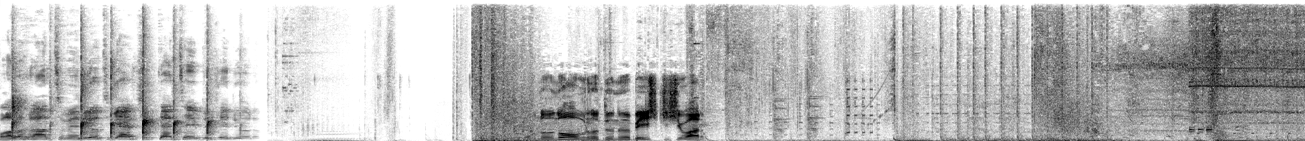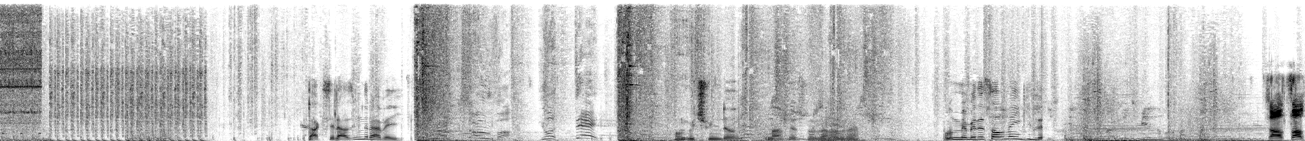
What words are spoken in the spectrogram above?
Valorant'ı veriyordu gerçekten tebrik ediyorum. Onu avradını. 5 kişi var. Taksi lazımdır abi. Oğlum 3 window ne yapıyorsunuz lan orada? Oğlum Mehmet'e salmayın ki. Sal sal.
